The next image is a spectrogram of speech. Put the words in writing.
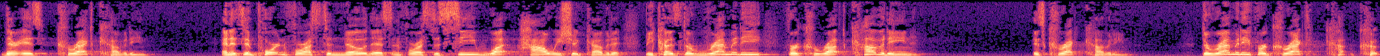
there is correct coveting. And it's important for us to know this and for us to see what, how we should covet it because the remedy for corrupt coveting is correct coveting. The remedy for correct, co- co-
